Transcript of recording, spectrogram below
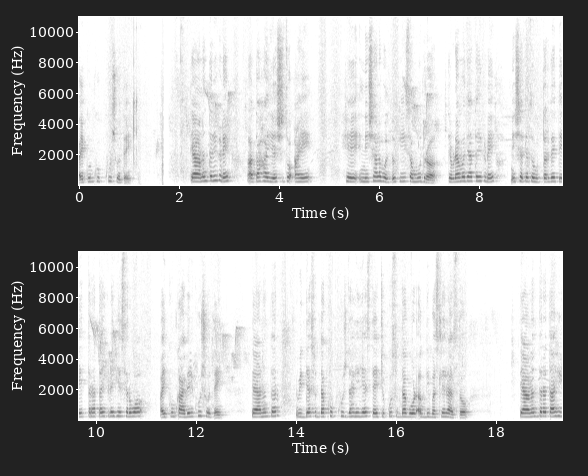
ऐकून खूप खुश होते. त्यानंतर इकडे आता हा यश जो आहे हे निशाला बोलतो की समुद्र. तेवढ्यामध्ये आता इकडे निशा त्याचं उत्तर देते. तर आता इकडे हे सर्व ऐकून कावेरी खुश होते. त्यानंतर विद्यासुद्धा खूप खुश झालेली असते. चिकूसुद्धा गोड अगदी बसलेला असतो. त्यानंतर आता ही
